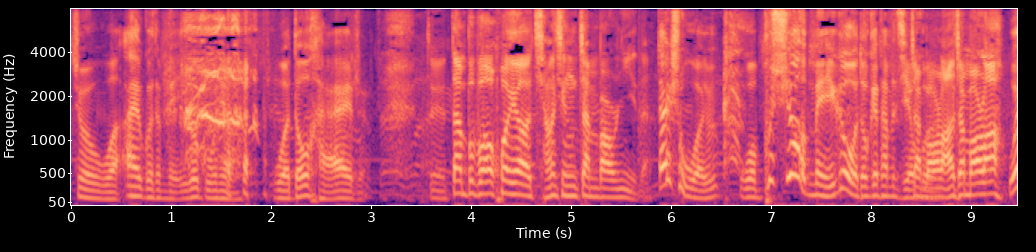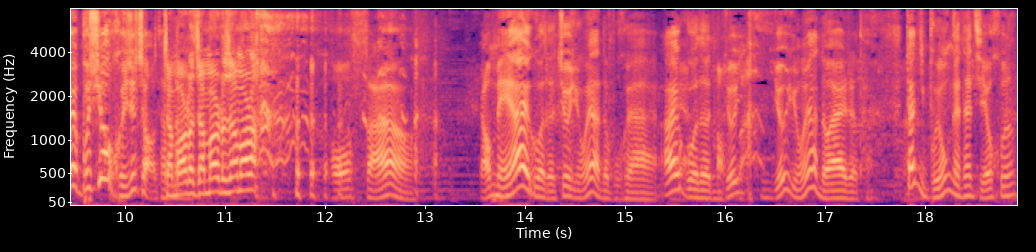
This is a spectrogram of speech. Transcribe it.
就是我爱过的每一个姑娘，我都还爱着。对，但不包括要强行粘包你的。但是我我不需要每一个我都跟他们结婚，占包了啊，粘包了啊，我也不需要回去找他们，占包了，粘包了，粘包了。好烦啊！然后没爱过的就永远都不会爱，爱过的你就你就永远都爱着他，但你不用跟他结婚，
